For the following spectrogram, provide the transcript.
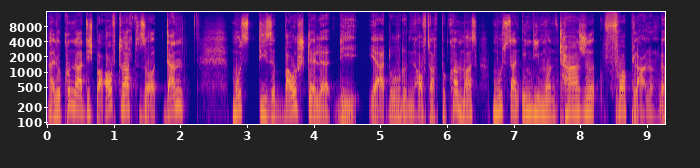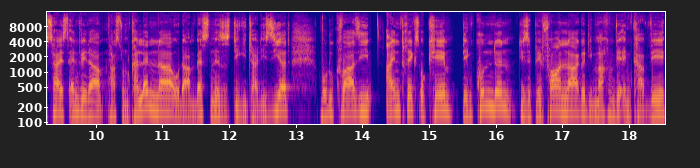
Also Kunde hat dich beauftragt, so, dann muss diese Baustelle, die ja, wo du den Auftrag bekommen hast, muss dann in die Montage-Vorplanung. Das heißt, entweder hast du einen Kalender oder am besten ist es digitalisiert, wo du quasi einträgst, okay, den Kunden, diese PV-Anlage, die machen wir in KW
